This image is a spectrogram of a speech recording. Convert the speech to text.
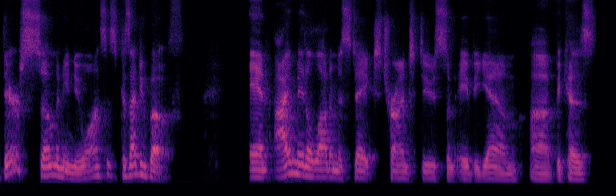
there's so many nuances because I do both. And I made a lot of mistakes trying to do some ABM uh, because,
